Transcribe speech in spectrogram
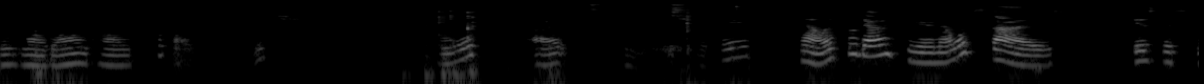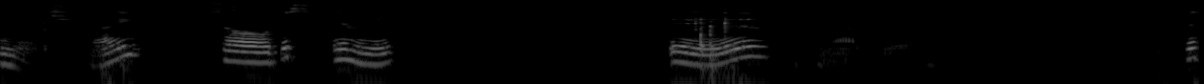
is my Valentine clip art, which art Okay. Now let's go down here. Now what size is this image, right? So this image is this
